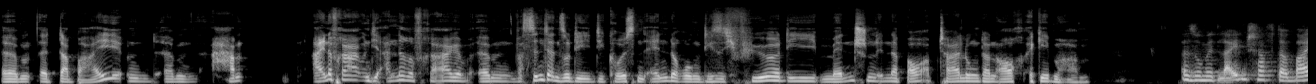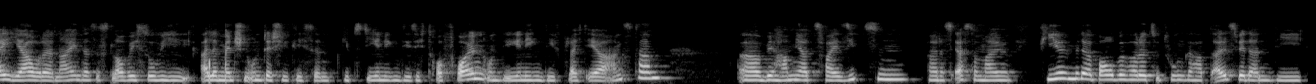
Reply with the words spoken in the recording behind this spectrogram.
ähm, äh, dabei und ähm, haben eine Frage und die andere Frage, ähm, was sind denn so die, die größten Änderungen, die sich für die Menschen in der Bauabteilung dann auch ergeben haben? Also mit Leidenschaft dabei, ja oder nein, das ist, glaube ich, so wie alle Menschen unterschiedlich sind. Gibt es diejenigen, die sich darauf freuen und diejenigen, die vielleicht eher Angst haben. Äh, wir haben ja 2017 äh, das erste Mal viel mit der Baubehörde zu tun gehabt, als wir dann die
